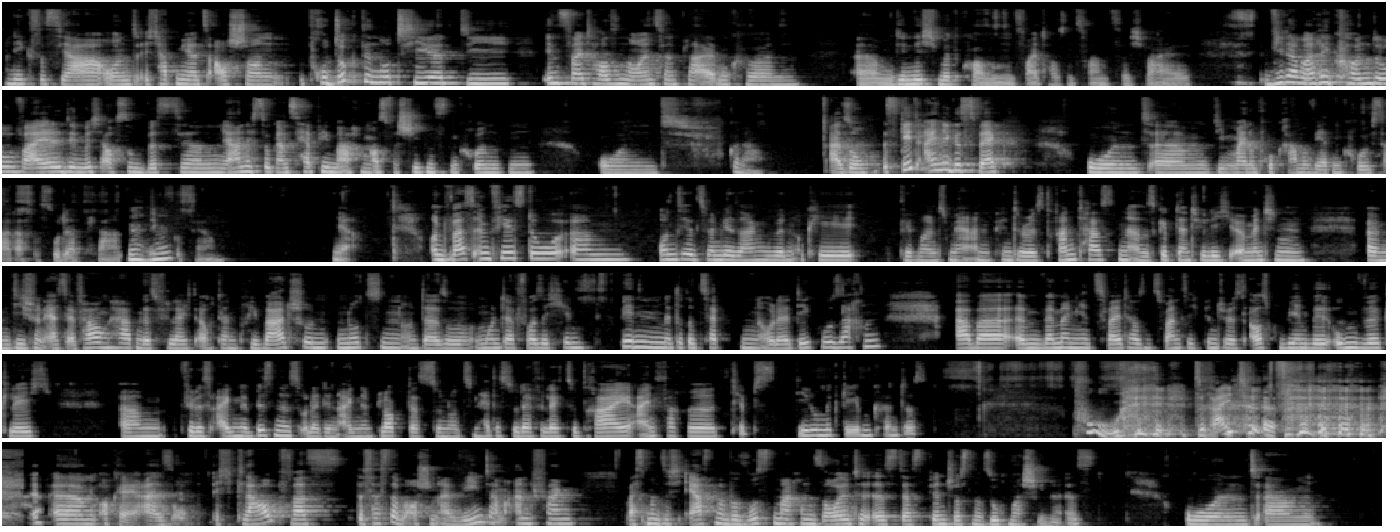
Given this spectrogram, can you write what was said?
nächstes Jahr. Und ich habe mir jetzt auch schon Produkte notiert, die in 2019 bleiben können, ähm, die nicht mitkommen in 2020, weil wieder Marie Kondo, weil die mich auch so ein bisschen, ja, nicht so ganz happy machen aus verschiedensten Gründen. Und genau. Also es geht einiges weg und ähm, die, meine Programme werden größer. Das ist so der Plan mhm. nächstes Jahr. Ja. Und was empfiehlst du ähm, uns jetzt, wenn wir sagen würden, okay, wir wollen uns mehr an Pinterest rantasten? Also es gibt natürlich äh, Menschen, ähm, die schon erste Erfahrungen haben, das vielleicht auch dann privat schon nutzen und da so munter vor sich hin pinnen mit Rezepten oder Deko-Sachen. Aber ähm, wenn man jetzt 2020 Pinterest ausprobieren will, um wirklich ähm, für das eigene Business oder den eigenen Blog das zu nutzen, hättest du da vielleicht so drei einfache Tipps, die du mitgeben könntest? Puh, drei Tipps. ähm, okay, also ich glaube, was, das hast du aber auch schon erwähnt am Anfang, was man sich erstmal bewusst machen sollte, ist, dass Pinterest eine Suchmaschine ist. Und ähm,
